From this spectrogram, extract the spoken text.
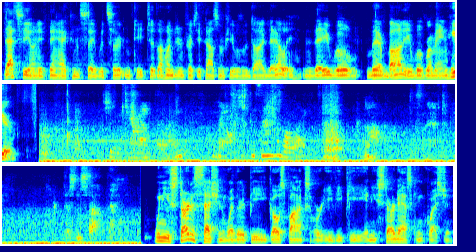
that's the only thing I can say with certainty to the 150,000 people who die daily. They will, their body will remain here. Should we turn off the light? No. Because I have a light. No. It doesn't have to be. It doesn't stop them. When you start a session, whether it be Ghostbox or EVP, and you start asking questions,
